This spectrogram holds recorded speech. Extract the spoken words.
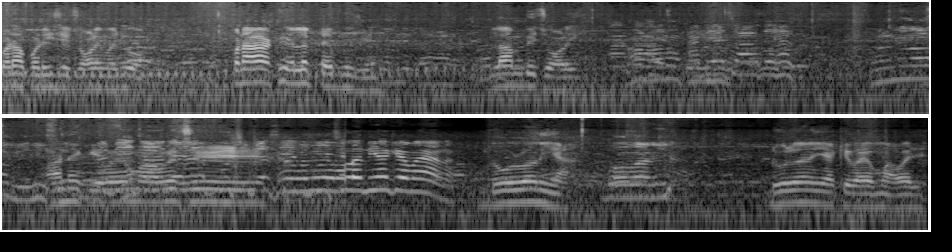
બડા પડી છે ચોળીમાં જુઓ. પણ આ આખી અલગ ટાઈપની છે. લાંબી ચોળી. આને કહેવામાં આવે છે ડોલણિયા ડોલણિયા કહેવામાં આવે છે.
